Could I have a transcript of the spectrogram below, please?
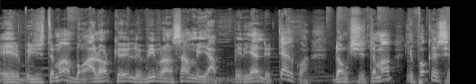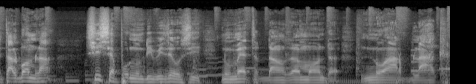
Et justement, bon, alors que le vivre ensemble, il n'y a rien de tel, quoi. Donc, justement, il faut que cet album-là, si c'est pour nous diviser aussi, nous mettre dans un monde noir, black,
